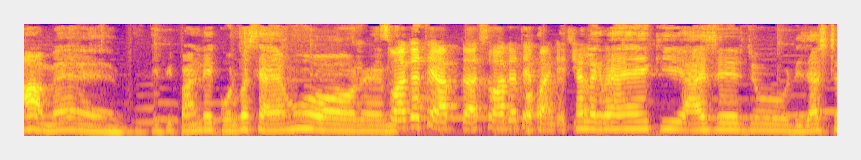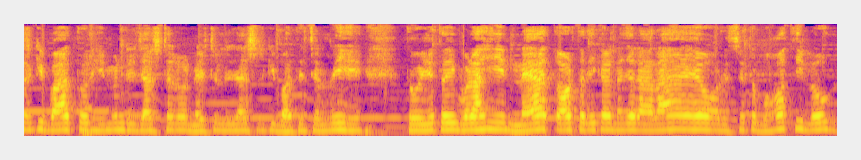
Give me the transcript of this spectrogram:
हाँ मैं एपी पांडे कोरबा से आया हूँ और स्वागत है आपका स्वागत है पांडे जी अच्छा लग रहा है कि आज जो डिजास्टर की बात और ह्यूमन डिजास्टर और नेचुरल डिजास्टर की बातें चल रही है तो ये तो एक बड़ा ही नया तौर तरीका नज़र आ रहा है और इससे तो बहुत ही लोग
